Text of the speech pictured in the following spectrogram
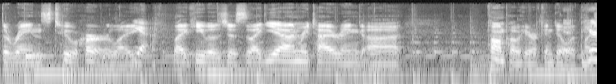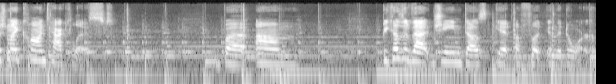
the reins to her. Like Yeah. Like he was just like, yeah, I'm retiring. Uh, Pompo here can deal with my here's shit. my contact list. But um because of that Gene does get a foot in the door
